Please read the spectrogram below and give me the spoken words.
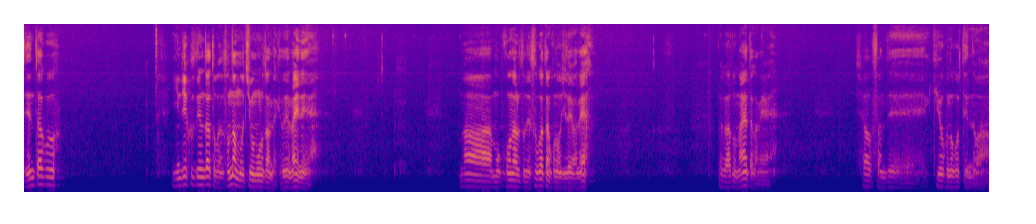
電卓インデックス電だとか、ね、そんなん持ち物たんだけどねないね。まあもうこうなるとねすごかったのこの時代はね。だからあと何やったかね。シャープさんで記憶残ってんのは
